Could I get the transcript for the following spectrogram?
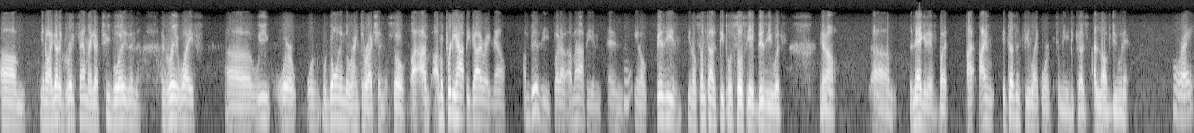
Um, you know, I got a great family. I got two boys and a great wife. Uh, we we're, we're we're going in the right direction. So I, I'm I'm a pretty happy guy right now. I'm busy, but I, I'm happy and and you know busy is you know sometimes people associate busy with you know um, negative, but I I'm it doesn't feel like work for me because I love doing it. All right.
